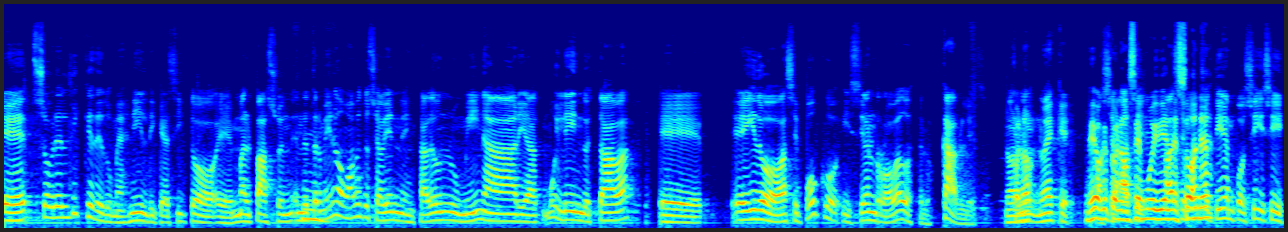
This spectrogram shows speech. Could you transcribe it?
Eh, sobre el dique de Dumesnil, diquecito eh, Malpaso, en, determinado momento se habían instalado un luminaria, muy lindo estaba. Eh, he ido hace poco y se han robado hasta los cables. No, no, no es que. Veo que conoces muy bien la zona. Hace tiempo, sí, sí.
